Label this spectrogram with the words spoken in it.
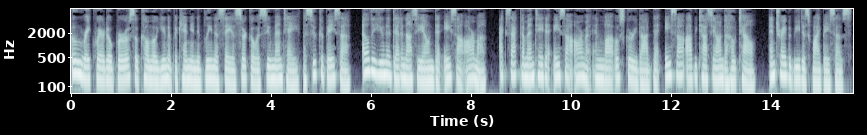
Un recuerdo borroso como una pequeña neblina se acercó a su mente, a su cabeza, el de una detonación de esa arma, exactamente de esa arma en la oscuridad de esa habitación de hotel, entre bebidas y besos.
